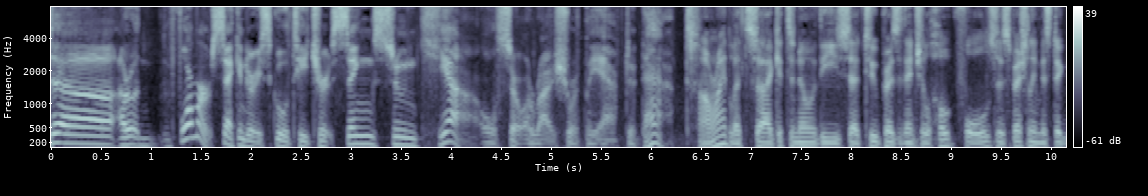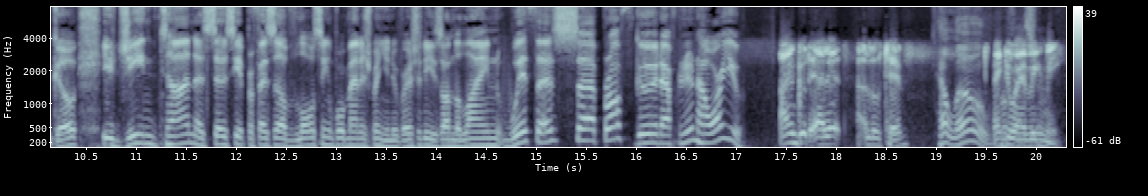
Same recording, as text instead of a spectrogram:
uh, our former secondary school teacher Seng Soon Kia also arrived shortly after that. All right, let's uh, get to know these uh, two presidential hopefuls, especially Mr. Goh. Eugene Tan, Associate Professor of Law, Singapore Management University, is on the line with us. Uh, Prof, good afternoon. How are you? I'm good, Elliot. Hello, Tim. Hello. Thank Professor. you for having me.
